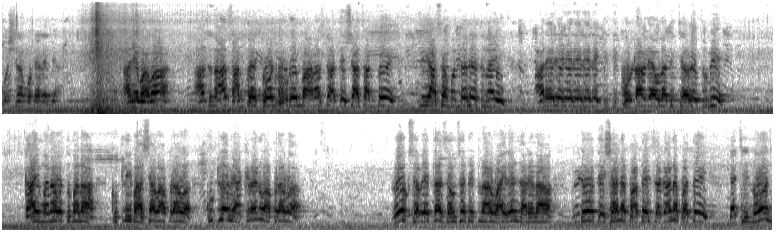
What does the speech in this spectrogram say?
घोषणा मोठ्याने द्या. अरे बाबा अजून आज सांगतोय तोंड फोडून महाराष्ट्रात देशात सांगतोय. मी असं म्हणलेलंच नाही. अरे रे रे रे रे रे किती खोटार द्यावला तिच्यावर तुम्ही. काय म्हणावं तुम्हाला? कुठली भाषा वापरावं? कुठलं व्याकरण वापरावं? लोकसभेतला संसदेतला व्हायरल झालेला व्हिडिओ देशानं पाहतोय जगानं पाहतोय. त्याची नोंद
